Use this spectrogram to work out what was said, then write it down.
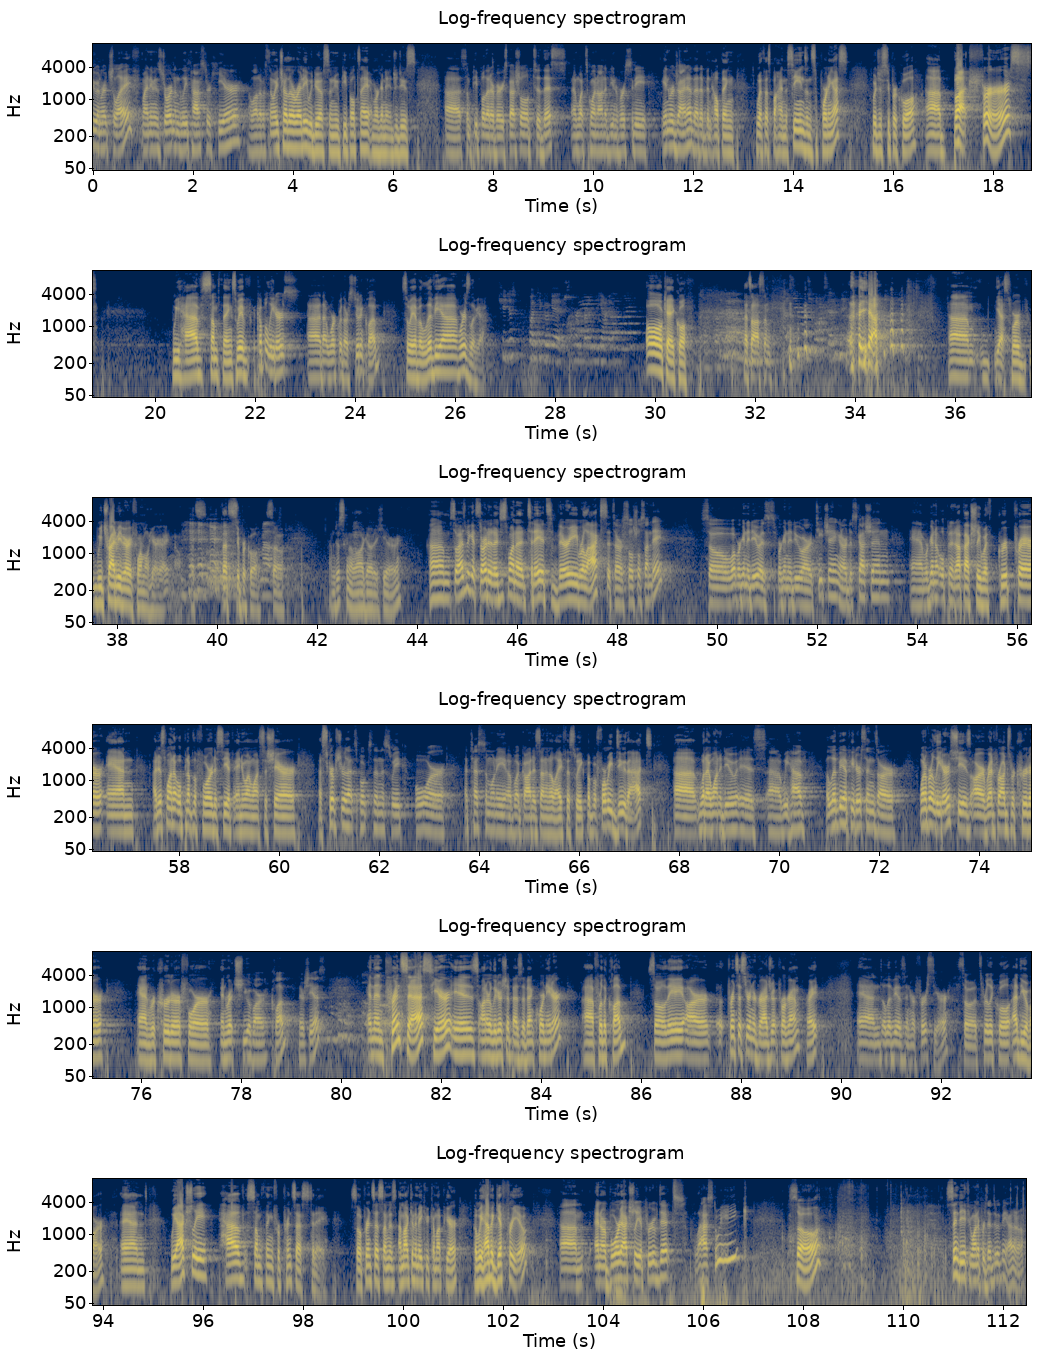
to Enrich Life. My name is Jordan. I'm the lead pastor here. A lot of us know each other already. We do have some new people tonight, and we're going to introduce uh, some people that are very special to this and what's going on at the university in Regina that have been helping with us behind the scenes and supporting us, which is super cool. Uh, but first, we have something. So we have a couple leaders uh, that work with our student club. So we have Olivia. Where's Olivia? She just went to go get her friend Deanna. Oh, okay, cool. That's awesome. Yeah. Um, yes, we're we try to be very formal here, right? No, that's, that's super cool. So I'm just gonna log out of here. Um, so as we get started, I just want to today it's very relaxed. It's our social Sunday. So what we're gonna do is we're gonna do our teaching and our discussion, and we're gonna open it up actually with group prayer. And I just want to open up the floor to see if anyone wants to share a scripture that spoke to them this week or a testimony of what God has done in their life this week. But before we do that, uh, what I want to do is uh, we have Olivia Peterson's our one of our leaders. She is our Red Frogs recruiter and recruiter for Enrich U of R Club. There she is. And then Princess here is on our leadership as event coordinator uh, for the club. So they are, uh, Princess, you're in your graduate program, right? And Olivia's in her first year. So it's really cool at the U of R. And we actually have something for Princess today. So, Princess, I'm, just, I'm not going to make you come up here, but we have a gift for you. Um, and our board actually approved it last week. So, Cindy, if you want to present it with me, I don't know.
